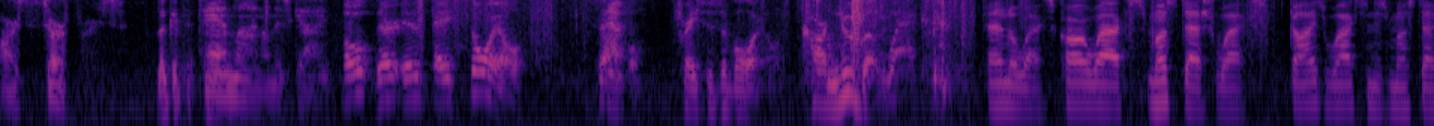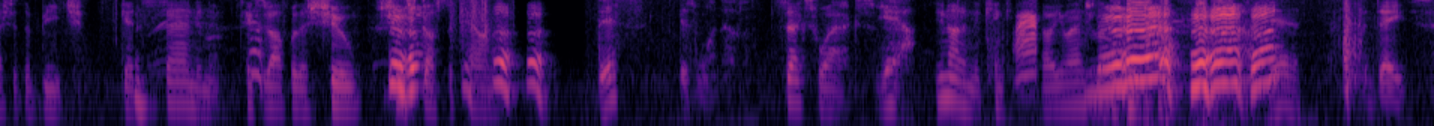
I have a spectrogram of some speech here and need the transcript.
are surfers. Look at the tan line on this guy. Oh, there is a soil sample. Traces of oil. Carnauba wax. Panda wax, car wax, mustache wax. Guy's waxing his mustache at the beach. Gets sand in it. Takes it off with a shoe. Shoe scuffs the counter. This is one of them. Sex wax. Yeah. You're not into kinky, are you, Angelo? Not yet. The dates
